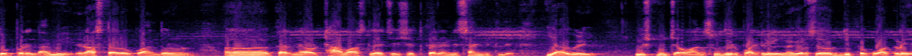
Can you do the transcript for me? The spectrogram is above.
तोपर्यंत आम्ही रास्ता रोको आंदोलन करण्यावर ठाम असल्याचे शेतकऱ्यांनी सांगितले. यावेळी विष्णू चव्हाण सुधीर पाटील नगरसेवक दीपक वाकडे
